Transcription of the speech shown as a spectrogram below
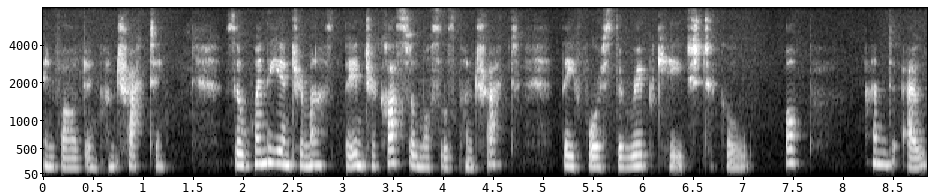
involved in contracting. So when the, the intercostal muscles contract, they force the rib cage to go up and out.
